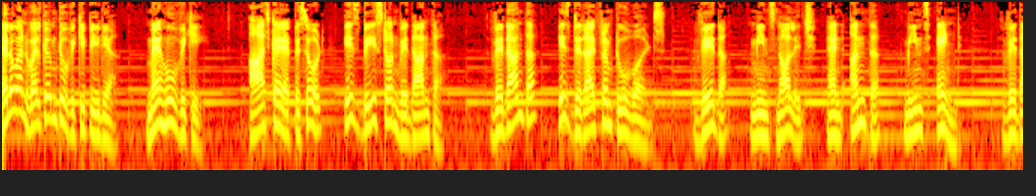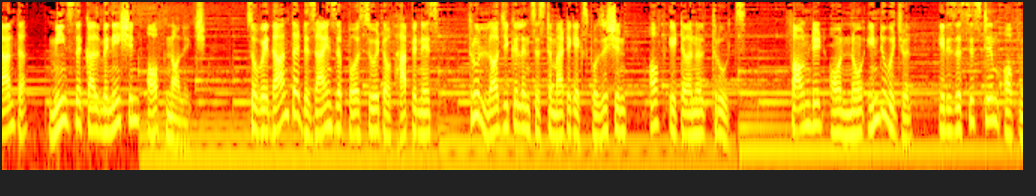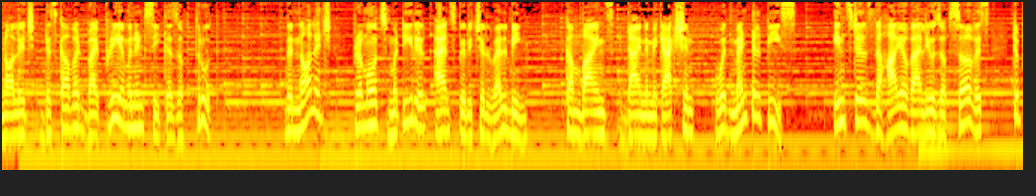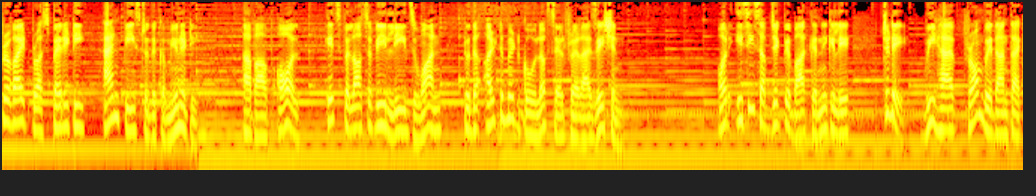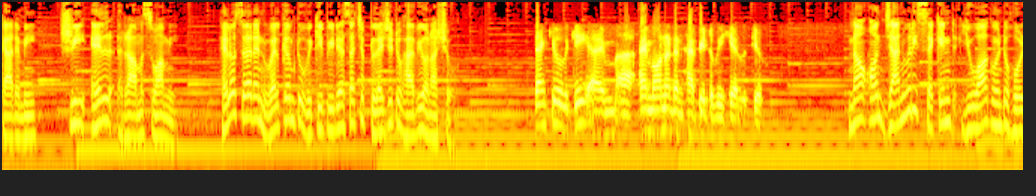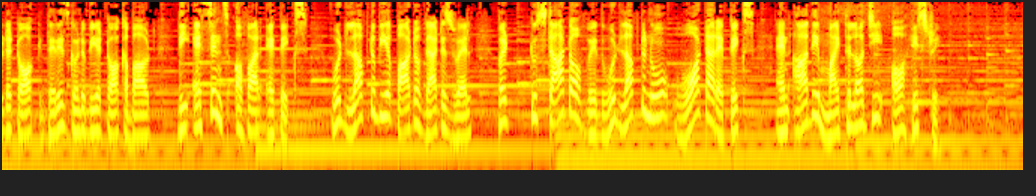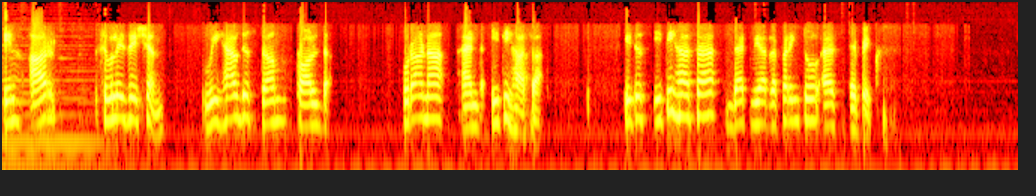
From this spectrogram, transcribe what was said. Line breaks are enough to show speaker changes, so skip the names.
Hello and welcome to Vickypedia. मैं हूं विकी आज का episode is based on Vedanta. Vedanta is derive from two words Veda means knowledge and anta means end. Vedanta means the culmination of knowledge. So Vedanta designs the pursuit of happiness through logical and systematic exposition of eternal truths, founded on no individual it is a system of knowledge discovered by preeminent seekers of truth. The knowledge promotes material and spiritual well-being, combines dynamic action with mental peace, instills the higher values of service to provide prosperity and peace to the community. Above all, its philosophy leads one to the ultimate goal of self-realization. और इसी subject पे बात करने के लिए today we have from Vedanta academy Sri L. Ramaswamy. Hello, sir, and welcome to Vickypedia. Such a pleasure to have you on our show.
Thank you, Vicky. I'm, uh, I'm honored and happy to be here with you.
Now, on January 2nd, you are going to hold a talk. There is going to be a talk about the essence of our epics. Would love to be a part of that as well. But to start off with, would love to know what are epics and are they mythology or history?
In our civilization, we have this term called Purana and Itihasa. It is Itihasa that we are referring to as epics.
